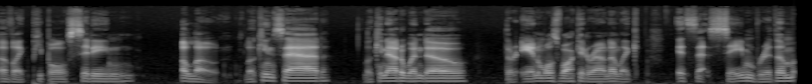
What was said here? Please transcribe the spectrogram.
of like people sitting alone, looking sad, looking out a window, there are animals walking around them. Like it's that same rhythm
